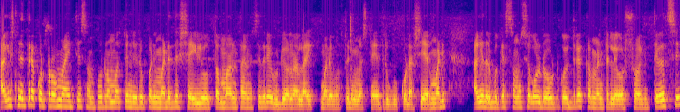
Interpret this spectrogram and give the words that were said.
ಹಾಗೆ ಸ್ನೇಹಿತರೆ, ಕೊಟ್ಟಿರೋ ಮಾಹಿತಿ ಸಂಪೂರ್ಣ ಮತ್ತು ನಿರೂಪಣೆ ಮಾಡಿದ ಶೈಲಿ ಉತ್ತಮ ಅಂತ ಅನಿಸಿದರೆ ವಿಡಿಯೋನ ಲೈಕ್ ಮಾಡಿ ಮತ್ತು ನಿಮ್ಮ ಸ್ನೇಹಿತರಿಗೂ ಕೂಡ ಶೇರ್ ಮಾಡಿ. ಹಾಗೆ ಇದ್ರ ಬಗ್ಗೆ ಸಮಸ್ಯೆಗಳು ಡೌಟ್ಗಳಿದ್ರೆ ಕಮೆಂಟಲ್ಲಿ ಅವಶ್ಯವಾಗಿ ತಿಳಿಸಿ.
